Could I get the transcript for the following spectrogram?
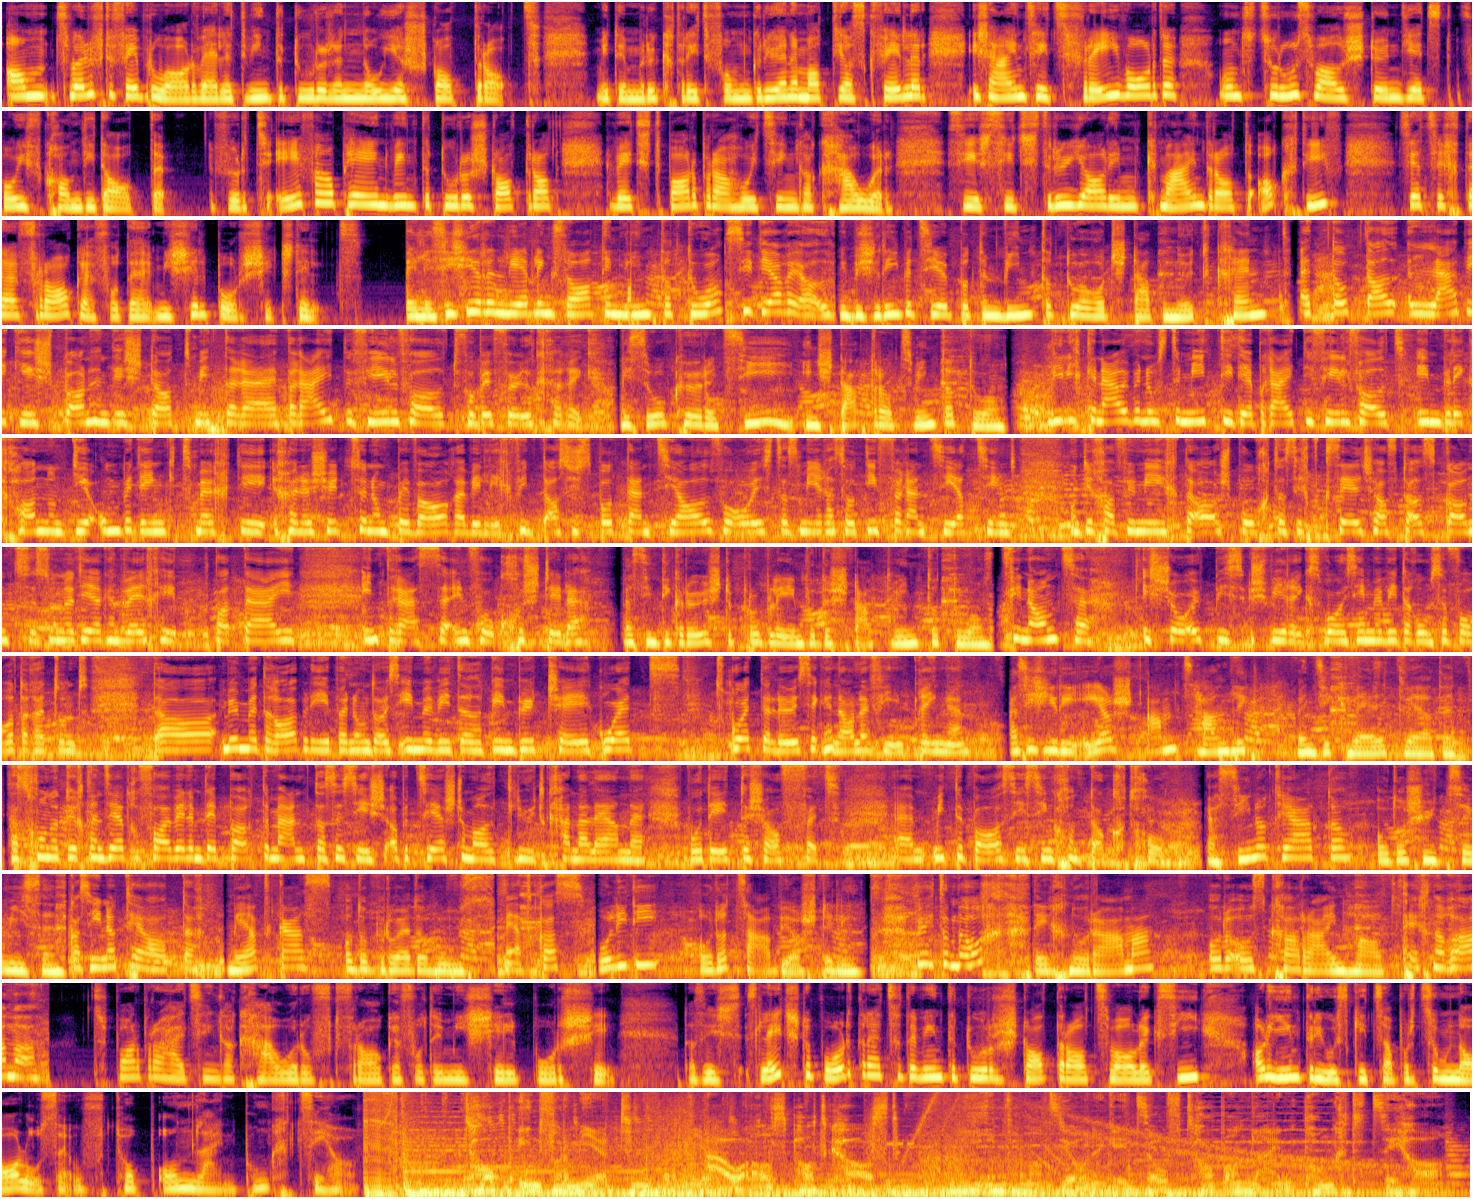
Am 12. Februar wählen die Winterthurer einen neuen Stadtrat. Mit dem Rücktritt vom Grünen Matthias Gfeller ist ein Sitz frei geworden und zur Auswahl stehen jetzt fünf Kandidaten. Für die EVP in Winterthur Stadtrat wird Barbara Huizinga-Kauer. Sie ist seit drei Jahren im Gemeinderat aktiv. Sie hat sich den Fragen von Michelle Borsche gestellt. Welches ist Ihr Lieblingsort in Winterthur? Sidiareal. Wie beschreiben Sie jemanden Winterthur, der die Stadt nicht kennt? Eine total lebige, spannende Stadt mit einer breiten Vielfalt von Bevölkerung. Wieso gehören Sie in Stadtrat Winterthur? Weil ich genau eben aus der Mitte die breite Vielfalt im Blick habe und die unbedingt möchte können schützen und bewahren, weil ich finde, das ist das Potenzial von uns, dass wir so differenziert sind. Und ich habe für mich den Anspruch, dass ich die Gesellschaft als Ganzes und nicht irgendwelche Parteiinteressen in Fokus stellen. Was sind die grössten Probleme der Stadt Winterthur? Finanzen ist schon etwas Schwieriges, was uns immer wieder herausfordert. Und da müssen wir dranbleiben und uns immer wieder beim Budget gut, gute Lösungen anbringen. Was ist Ihre erste Amtshandlung, wenn Sie gewählt werden? Das kommt natürlich dann sehr darauf an, welchem Departement das ist. Aber zuerst einmal die Leute kennenlernen, die dort arbeiten. Ähm, mit der Basis in Kontakt kommen. Casinotheater oder Schützenwiese? Casinotheater. Märtgasse oder Brüderhaus? Märtgasse. Was? Holiday oder Zahnbürsteli? Wieder noch? Technorama oder Oskar Reinhardt? Technorama. Die Barbara Heitzinger-Kauer auf die Fragen von Michel Bursche. Das ist das letzte Porträt zu der Winterthurer Stadtratswahlen. Alle Interviews gibt es aber zum Nachlesen auf toponline.ch. Top informiert, auch als Podcast. Mehr Informationen gibt es auf toponline.ch.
